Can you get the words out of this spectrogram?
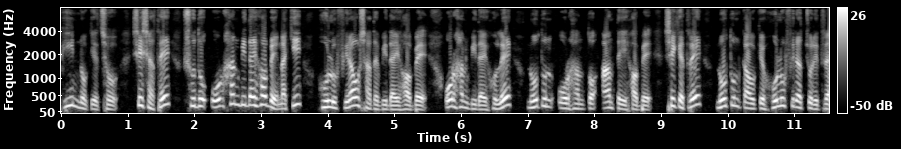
ভিন্ন কিছু? সে সাথে শুধু ওরহান বিদায় হবে নাকি হলুফিরাও সাথে বিদায় হবে। ওরহান বিদায় হলে নতুন ওরহান তো আনতেই হবে। সেক্ষেত্রে নতুন কাউকে হলুফিরা চরিত্রে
